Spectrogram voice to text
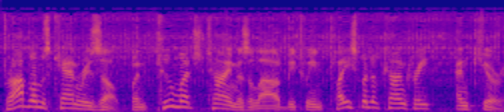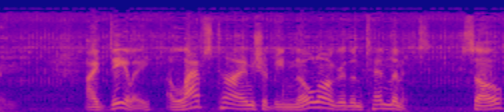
Problems can result when too much time is allowed between placement of concrete and curing. Ideally, elapsed time should be no longer than 10 minutes. So,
